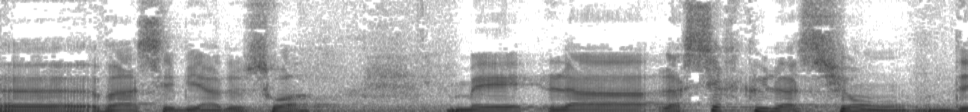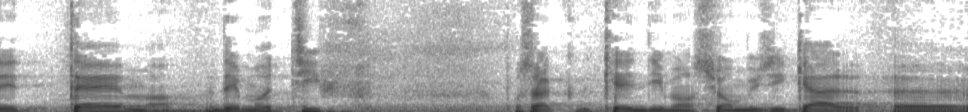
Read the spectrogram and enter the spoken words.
euh, va assez bien de soi, mais la circulation des thèmes, des motifs, pour ça qu'il y a une dimension musicale euh,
